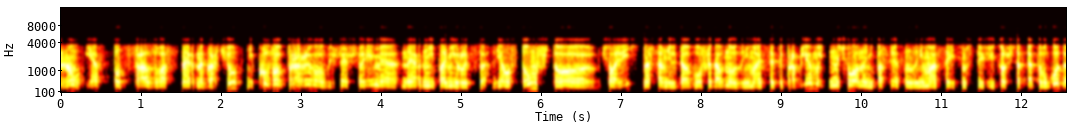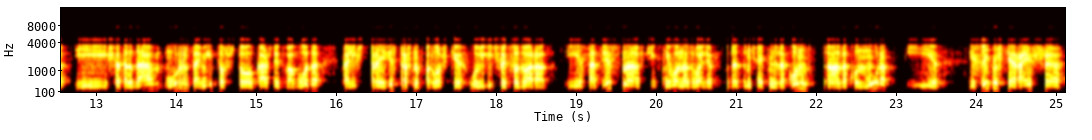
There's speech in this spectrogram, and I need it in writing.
Ну, я тут сразу вас, наверное, горчу. Никакого прорыва в ближайшее время, наверное, не планируется. Дело в том, что человечество, на самом деле, уже давно занимается этой проблемой. Начало оно непосредственно заниматься этим с 1965 года. И еще тогда Мур заметил, что каждые два года количество транзисторов на подложке увеличивается в два раза. И, соответственно, в честь него назвали вот этот замечательный закон, а, закон Мура. И в действительности раньше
